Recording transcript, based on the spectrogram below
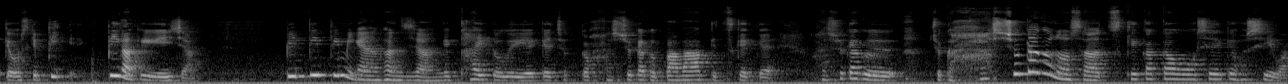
ッて押してピッピだけいいじゃん。ピッピッピみたいな感じじゃんでタイトル入れてちょっとハッシュタグババーってつけてハッシュタグちょっとハッシュタグのさ付け方を教えてほしいわ。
